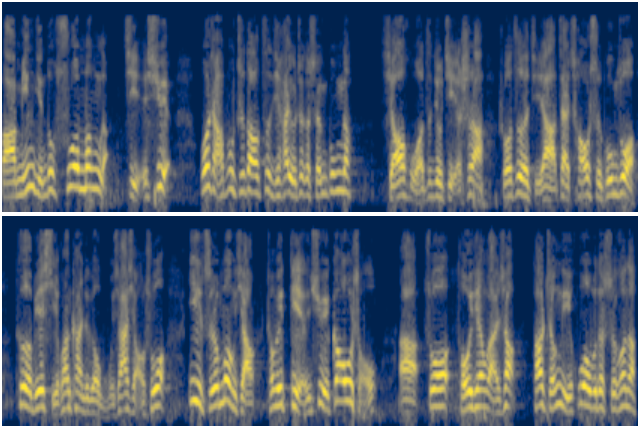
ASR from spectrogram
把民警都说懵了。解穴，我咋不知道自己还有这个神功呢？小伙子就解释啊，说自己啊在超市工作，特别喜欢看这个武侠小说，一直梦想成为点穴高手啊。说头一天晚上他整理货物的时候呢。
